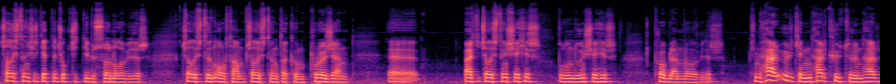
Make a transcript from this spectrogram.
Çalıştığın şirkette çok ciddi bir sorun olabilir. Çalıştığın ortam, çalıştığın takım, projen, e, belki çalıştığın şehir, bulunduğun şehir problemli olabilir. Şimdi her ülkenin, her kültürün, her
